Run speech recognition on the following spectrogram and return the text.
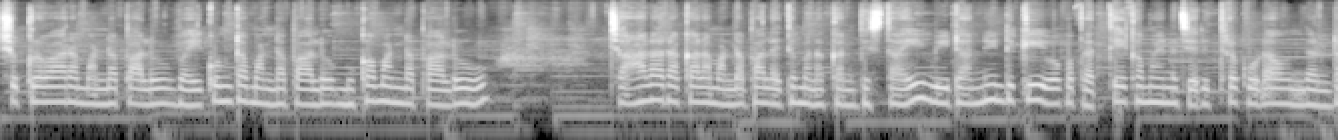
శుక్రవార మండపాలు వైకుంఠ మండపాలు ముఖ మండపాలు చాలా రకాల మండపాలు అయితే మనకు కనిపిస్తాయి. వీటన్నింటికి ఒక ప్రత్యేకమైన చరిత్ర కూడా ఉందంట.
